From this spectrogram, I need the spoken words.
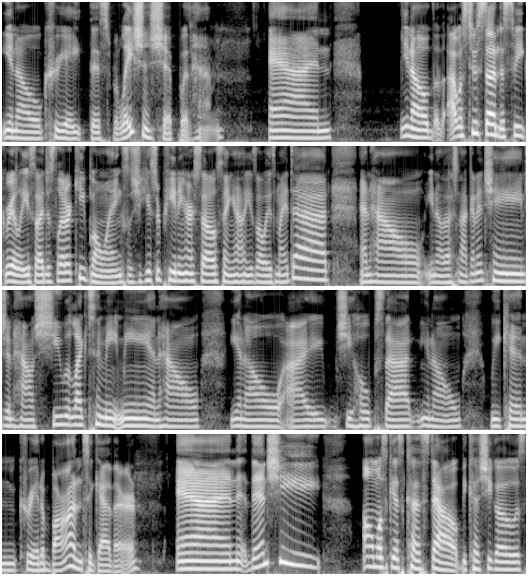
you know, create this relationship with him. And you know, I was too stunned to speak really, so I just let her keep going. So she keeps repeating herself, saying how he's always my dad, and how you know that's not going to change, and how she would like to meet me, and how you know I she hopes that you know we can create a bond together. And then she almost gets cussed out because she goes,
